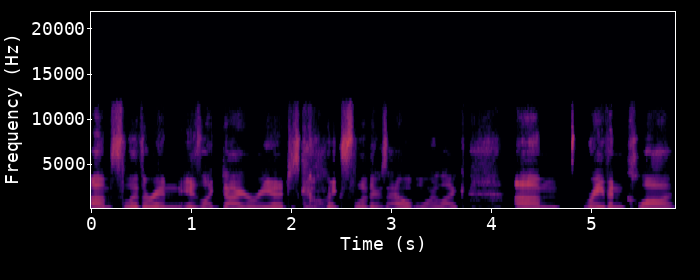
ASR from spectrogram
Um, Slytherin is like diarrhea, just kind of like slithers out more like. Um, Ravenclaw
